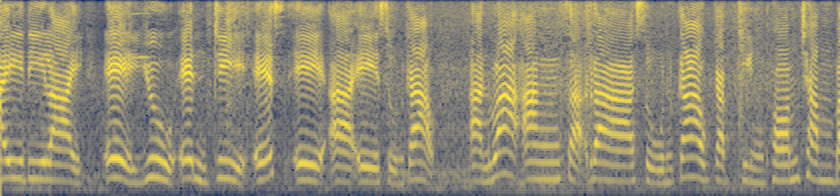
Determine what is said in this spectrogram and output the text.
087-606-9955 ID Line A U N G S A R A 09 อ่านว่าอังสรา 09 กับกิ่งพร้อมชำใบ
